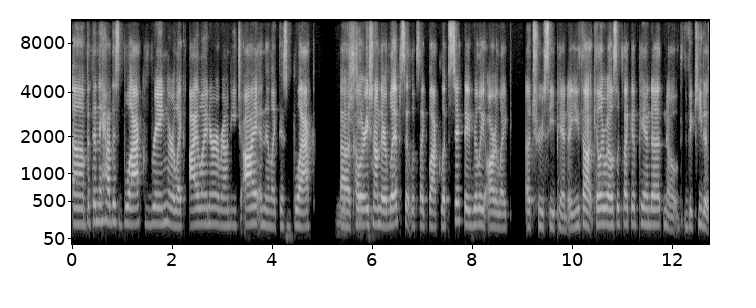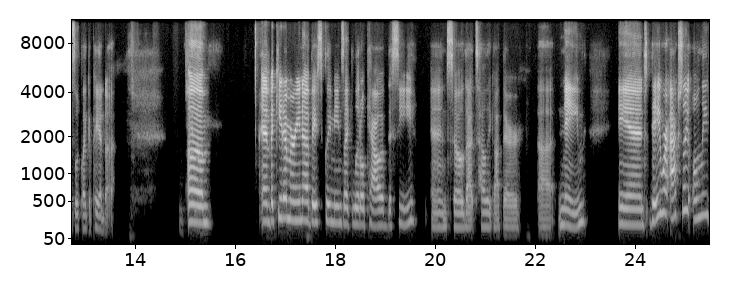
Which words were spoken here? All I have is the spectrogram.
Uh, but then they have this black ring or like eyeliner around each eye, and then like this black uh, coloration on their lips. It looks like black lipstick. They really are like a true sea panda. You thought killer whales look like a panda? No, vaquitas look like a panda. Um, and vaquita marina basically means like little cow of the sea, and so that's how they got their uh, name. And they were actually only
